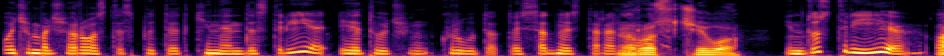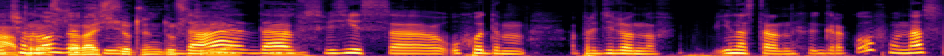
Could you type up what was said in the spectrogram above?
очень большой рост испытывает киноиндустрия, и это очень круто. То есть, с одной стороны, Рост чего? индустрии. А, очень просто много растет индустрия. Да, да, Мгм. в связи с э, уходом определенных иностранных игроков у нас,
